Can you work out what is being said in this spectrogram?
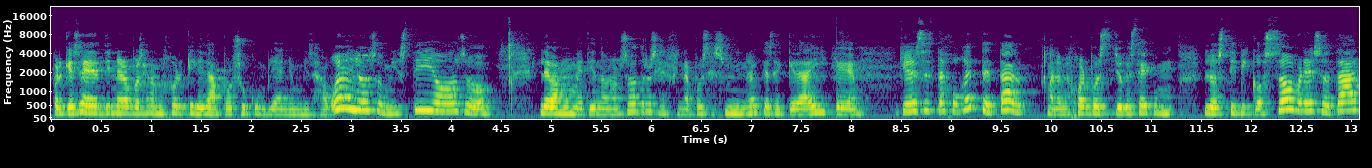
Porque ese dinero pues a lo mejor que le dan por su cumpleaños mis abuelos o mis tíos o le vamos metiendo nosotros y al final pues es un dinero que se queda ahí. ¿Quieres este juguete? Tal. A lo mejor pues yo que sé, como los típicos sobres o tal.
